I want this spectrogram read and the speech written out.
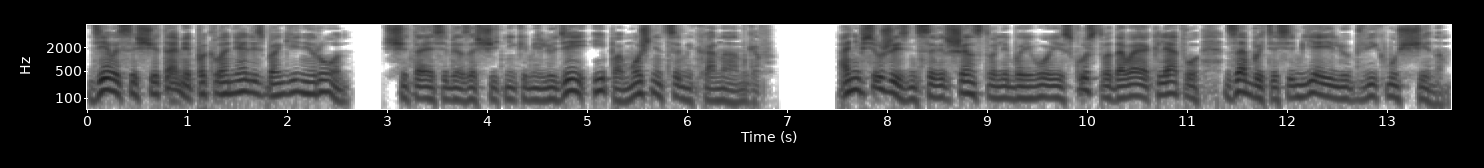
Девы со щитами поклонялись богине Рон, считая себя защитниками людей и помощницами канангов. Они всю жизнь совершенствовали боевое искусство, давая клятву забыть о семье и любви к мужчинам,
